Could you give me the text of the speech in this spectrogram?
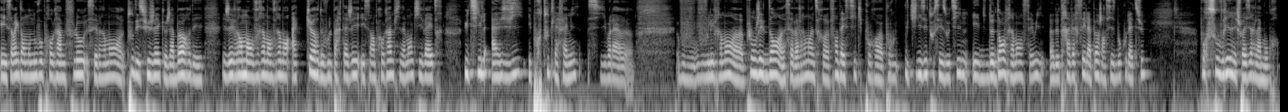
Et c'est vrai que dans mon nouveau programme Flow, c'est vraiment euh, tous des sujets que j'aborde et, j'ai vraiment, vraiment, vraiment à cœur de vous le partager. Et c'est un programme finalement qui va être utile à vie et pour toute la famille. Si voilà, euh, vous, voulez vraiment euh, plonger dedans, ça va vraiment être fantastique pour, pour utiliser tous ces outils. Et dedans, vraiment, c'est oui, de traverser la peur, j'insiste beaucoup là-dessus pour s'ouvrir et choisir l'amour.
